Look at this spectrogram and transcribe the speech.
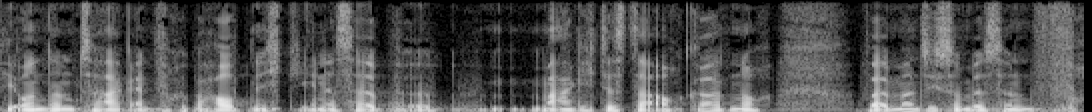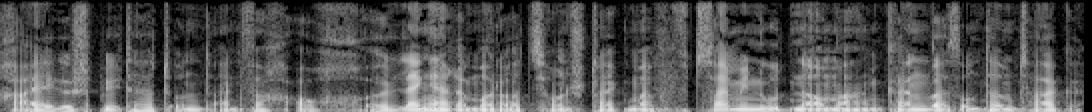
die unterm Tag einfach überhaupt nicht gehen. Deshalb äh, mag ich das da auch gerade noch, weil man sich so ein bisschen frei gespielt hat und einfach auch äh, längere Moderationsstrecken mal zwei Minuten auch machen kann, was unterm Tag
